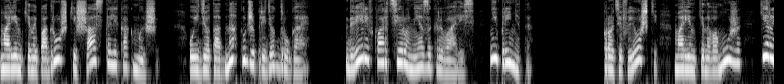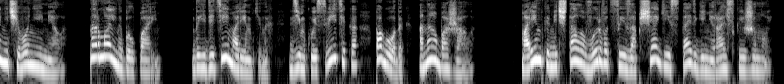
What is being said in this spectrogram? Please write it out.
Маринкины подружки шастали, как мыши. Уйдет одна, тут же придет другая. Двери в квартиру не закрывались, не принято. Против Лёшки, Маринкиного мужа, Кира ничего не имела. Нормальный был парень, да и детей Маринкиных, Димку и Светика, погодок, она обожала. Маринка мечтала вырваться из общаги и стать генеральской женой.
